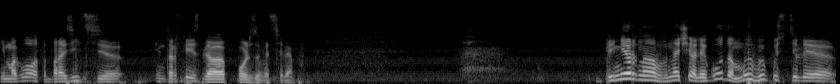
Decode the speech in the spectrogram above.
и могло отобразить э, интерфейс для пользователя. Примерно в начале года мы выпустили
